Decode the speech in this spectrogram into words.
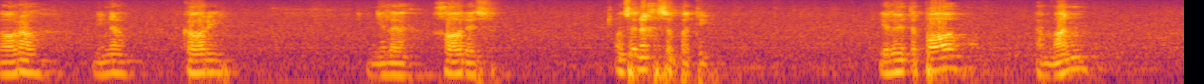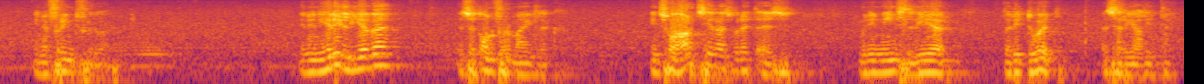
Laura, Nina, Kari en julle gades ons innige simpatie. Julle het 'n pa, 'n man en 'n vriend verloor. En in hierdie lewe is dit onvermydelik. En so hartseer as wat dit is, moet die mens leer dat die dood is 'n realiteit.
